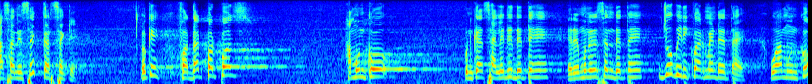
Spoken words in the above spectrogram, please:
आसानी से कर सके। ओके फॉर दैट पर्पज हम उनको, उनका सैलरी देते हैं रेमोनरेशन देते हैं, जो भी रिक्वायरमेंट रहता है वो हम उनको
